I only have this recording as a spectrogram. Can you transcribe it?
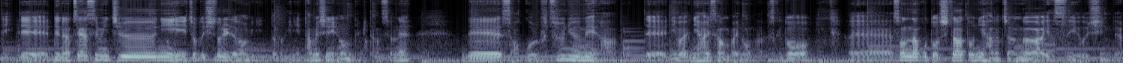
ていてで夏休み中にちょっと一人で飲みに行った時に試しに飲んでみたんですよね。でさこれ普通にうめえなと思って。2杯 ,2 杯3杯飲んだんですけど、えーそんなことをした後に原ちゃんが安い美味しいんだよ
